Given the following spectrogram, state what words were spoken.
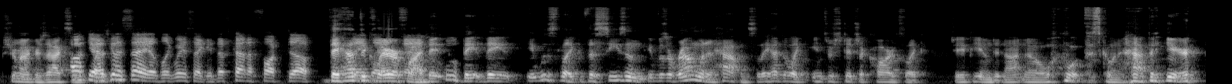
Schumacher's accident. Okay, I was gonna say, I was like, wait a second, that's kind of fucked up. they had to clarify. They, they, they, it was like the season. It was around when it happened, so they had to like interstitch a card. It's like JPM did not know what was going to happen here.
